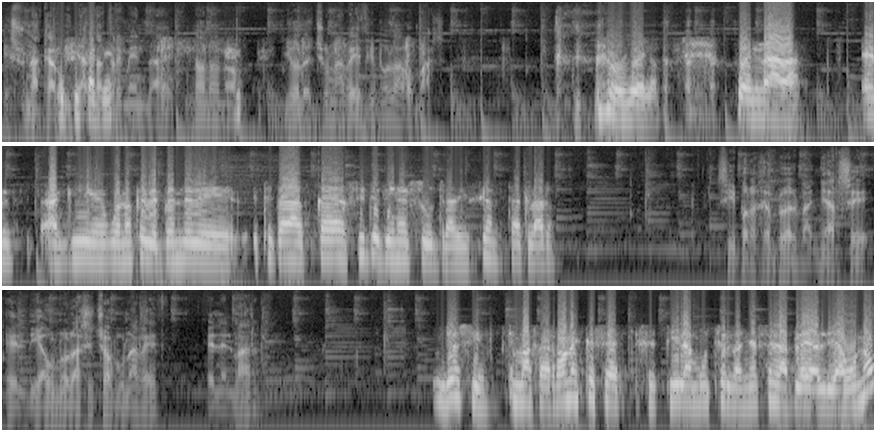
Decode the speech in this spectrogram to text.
Es una pues caminata tremenda, ¿eh? No, no, no. Yo lo he hecho una vez y no lo hago más. bueno, pues nada. Aquí, bueno, que depende de. que cada, cada sitio tiene su tradición, está claro. Sí, por ejemplo, el bañarse, el día uno, ¿lo has hecho alguna vez en el mar? Yo sí. En Mazarrón es que se, se estila mucho el bañarse en la playa el día uno.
